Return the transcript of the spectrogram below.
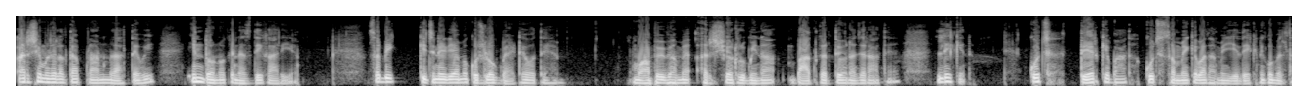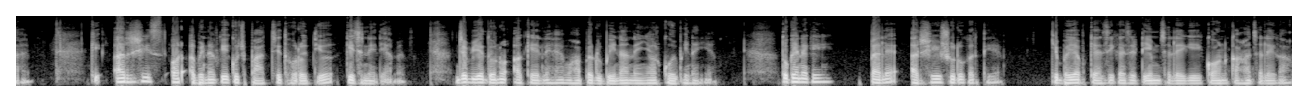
अर्शी मुझे लगता है प्लान बनाते हुए इन दोनों के नज़दीक आ रही है। सभी किचन एरिया में कुछ लोग बैठे होते हैं। वहाँ पे भी हमें अर्शी और रुबीना बात करते हुए नज़र आते हैं। लेकिन कुछ देर के बाद, कुछ समय के बाद हमें ये देखने को मिलता है कि अर्शी और अभिनव की कुछ बातचीत हो रही थी किचन एरिया में। जब ये दोनों अकेले हैं, वहाँ पे रुबीना नहीं है और कोई भी नहीं है तो कहीं ना कहीं पहले अर्शी शुरू करती है कि भाई अब कैसी कैसी टीम चलेगी, कौन कहाँ चलेगा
